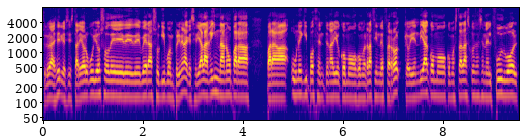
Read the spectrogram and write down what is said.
Se lo iba a decir que si estaría orgulloso de, ver a su equipo en primera, que sería la guinda, ¿no? Para, para un equipo centenario como, como el Racing de Ferrol, que hoy en día, como, como están las cosas en el fútbol,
